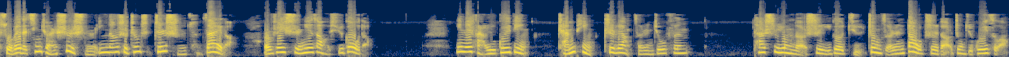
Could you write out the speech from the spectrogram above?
所谓的侵权事实应当是真实、真实存在的，而非是捏造和虚构的。因为法律规定，产品质量责任纠纷，它适用的是一个举证责任倒置的证据规则。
